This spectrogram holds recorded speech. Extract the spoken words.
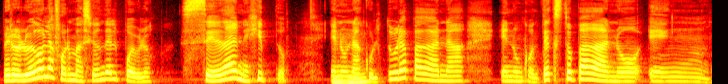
pero luego la formación del pueblo se da en Egipto, en una cultura pagana, en un contexto pagano, en,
